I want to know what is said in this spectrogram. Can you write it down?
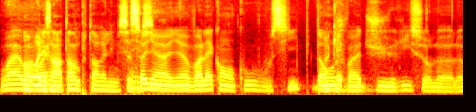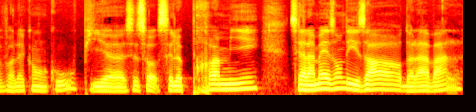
ouais, on va ouais. les entendre plus tard à l'émission. C'est ça, il y, a un- il y a un volet concours aussi, puis donc je vais être jury sur le, le volet concours. Puis euh, c'est ça, c'est le premier, c'est à la Maison des Arts de Laval,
